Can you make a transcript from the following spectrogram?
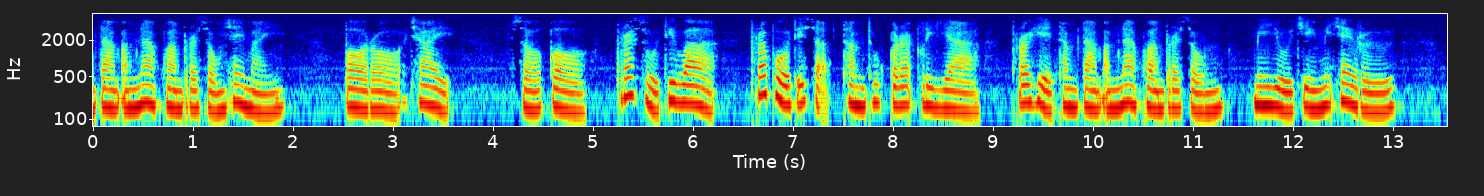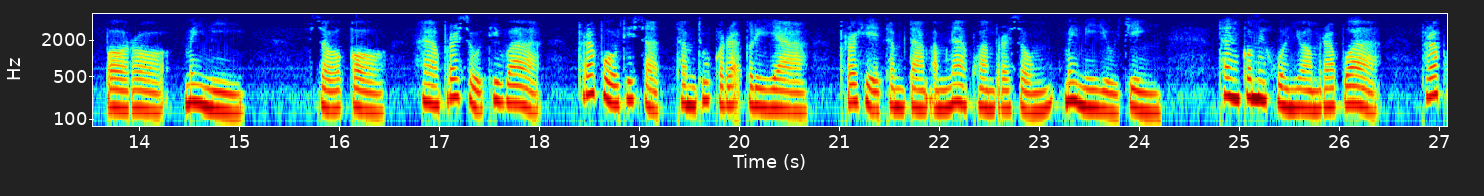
ำตามอำนาจความประสงค์ใช่ไหม ปรใช่ สกพระสูตรที่ว่า พระโพธิสัตว์ทำทุกขกริยา เพราะเหตุทำตามอำนาจความประสงค์ มีอยู่จริงไม่ใช่หรือ ปรไม่มี สกหากพระสูตรที่ว่า พระโพธิสัตว์ทำทุกขกริยา เพราะเหตุทำตามอำนาจความประสงค์ไม่มีอยู่จริง ท่านก็ไม่ควรยอมรับว่า พระโพ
